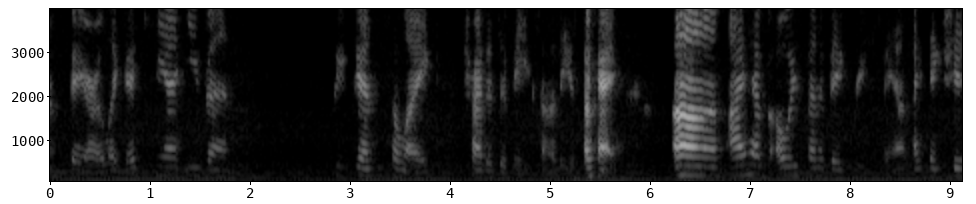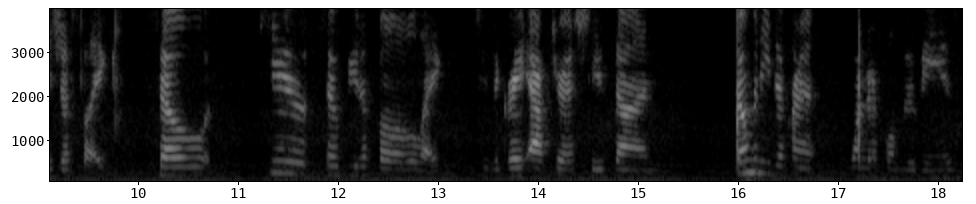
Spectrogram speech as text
unfair. Like I can't even begin to like try to debate some of these. Okay. Um, I have always been a big Reese fan. I think she's just like so cute, so beautiful. Like she's a great actress. She's done so many different wonderful movies.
